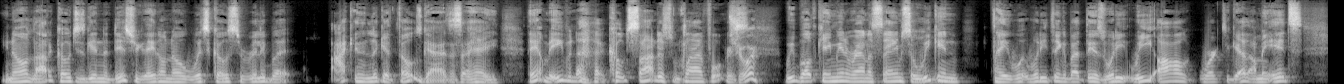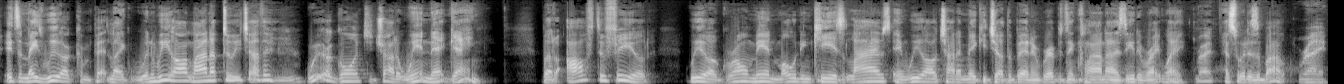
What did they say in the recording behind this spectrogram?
You know, a lot of coaches get in the district, they don't know which coach to really, but I can look at those guys and say, hey, me. Even uh, Coach Saunders from Klein Forest. Sure. We both came in around the same, so we can. Hey, what, what do you think about this? What do you, we all work together? I mean, it's it's amazing. We are compet like when we all line up to each other, mm-hmm. we are going to try to win that game. But off the field, we are grown men molding kids' lives, and we all try to make each other better and represent Klein ISD the right way. Right. That's what it's about. Right.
